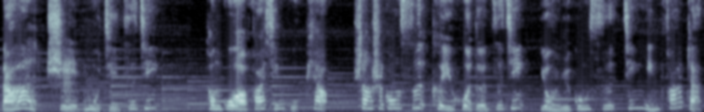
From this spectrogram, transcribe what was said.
答案是募集资金。通过发行股票，上市公司可以获得资金用于公司经营发展。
